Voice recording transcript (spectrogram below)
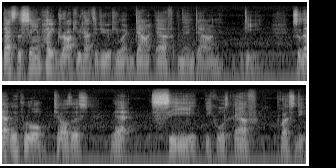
that's the same height drop you'd have to do if you went down F and then down D. So that loop rule tells us that C equals F plus D.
